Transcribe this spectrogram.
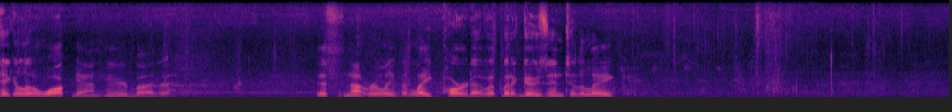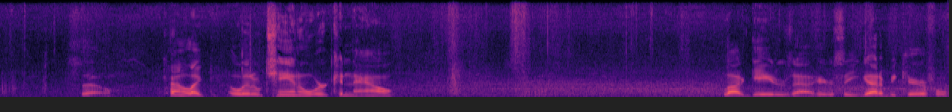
Take a little walk down here by the this is not really the lake part of it but it goes into the lake. So kind of like a little channel or canal. A lot of gators out here so you got to be careful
